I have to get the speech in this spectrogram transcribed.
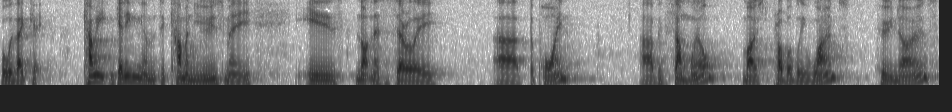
well, they coming, getting them to come and use me is not necessarily uh, the point, uh, because some will, most probably won't, who knows.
